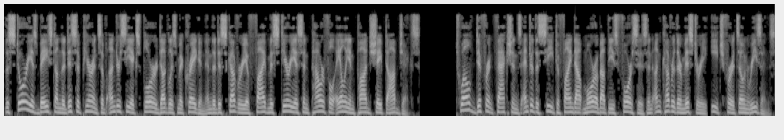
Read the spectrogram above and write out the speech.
The story is based on the disappearance of undersea explorer Douglas McCragen and the discovery of five mysterious and powerful alien pod-shaped objects. Twelve different factions enter the sea to find out more about these forces and uncover their mystery, each for its own reasons.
